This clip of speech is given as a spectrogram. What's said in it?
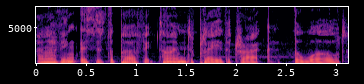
And I think this is the perfect time to play the track The World.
